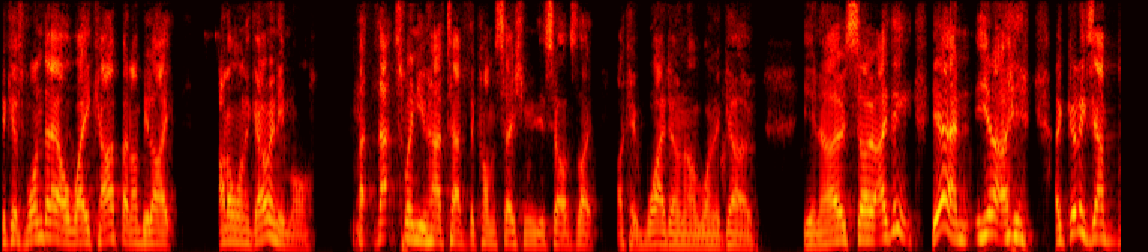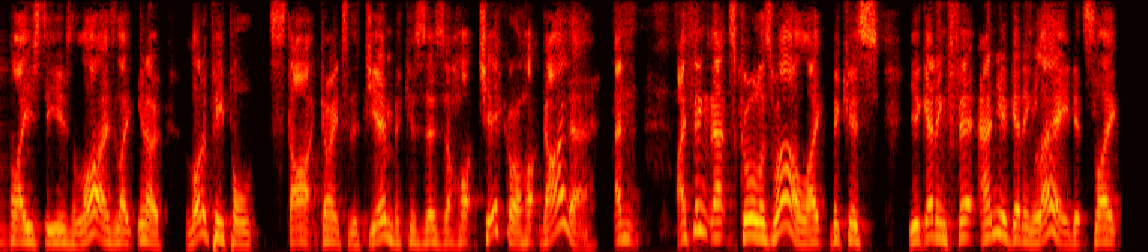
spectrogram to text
because one day I'll wake up and I'll be like, I don't want to go anymore. But that's when you have to have the conversation with yourselves like, okay, why don't I want to go? you know so i think yeah and you know a good example i used to use a lot is like you know a lot of people start going to the gym because there's a hot chick or a hot guy there and i think that's cool as well like because you're getting fit and you're getting laid it's like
